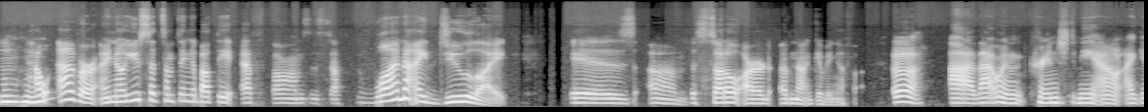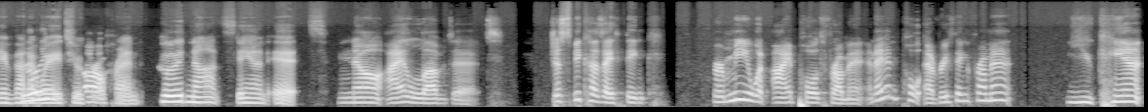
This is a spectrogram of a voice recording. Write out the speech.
Mhm. However, I know you said something about the f bombs and stuff. One I do like is um the subtle art of not giving a fuck. Ugh. Ah, that one cringed me out. I gave that Really? away to a Oh. girlfriend. Could not stand it. No, I loved it. Just because I think for me what I pulled from it, and I didn't pull everything from it, you can't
